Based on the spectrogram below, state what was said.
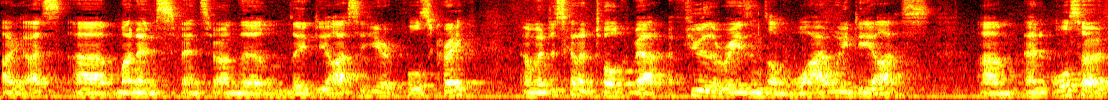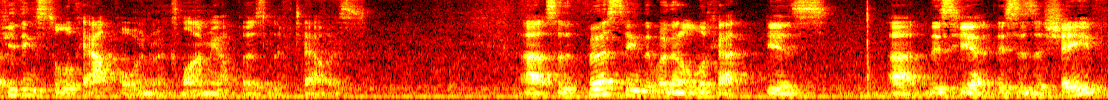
Hi guys, uh, my name's Spencer. I'm the lead de-icer here at Falls Creek and we're just going to talk about a few of the reasons on why we de-ice um, and also a few things to look out for when we're climbing up those lift towers. Uh, so the first thing that we're going to look at is uh, this here. This is a sheave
